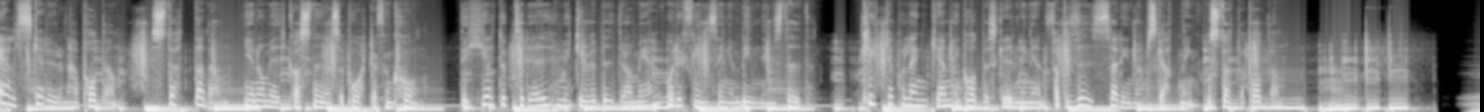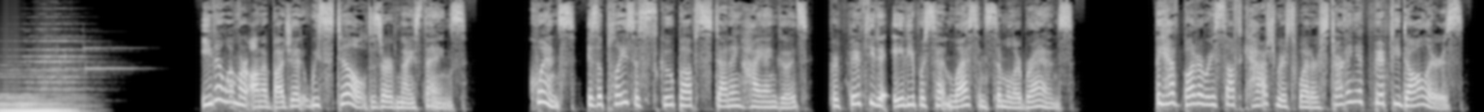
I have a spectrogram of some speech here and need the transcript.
Älskar du den här podden? Stötta den genom IKAs nya supporterfunktion. Det är helt upp till dig hur mycket du vill bidra med och det finns ingen bindningstid. Klicka på länken i poddbeskrivningen för att visa din uppskattning och stötta podden. Even when we're on a budget, we still deserve nice things. Quince is a place to scoop up stunning high-end goods for 50 to 80% less than similar brands. They have buttery soft cashmere sweaters starting at $50,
